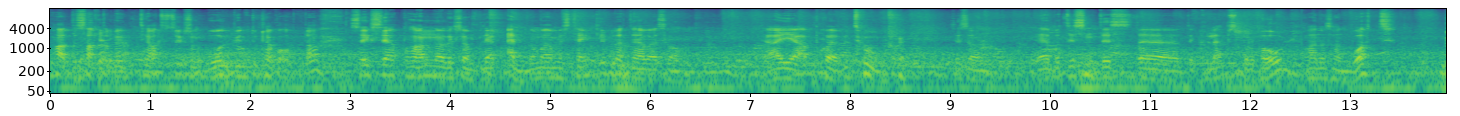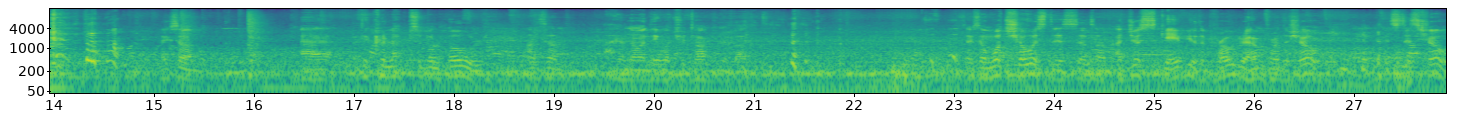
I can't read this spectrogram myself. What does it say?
Som hadde satt opp et teaterstykke som òg begynte klokka åtte. Så jeg ser på han og liksom blir enda mer mistenkelig på dette. her, og jeg sånn Ja, ja, prøve to. Så jeg sånn yeah, But isn't this the, the collapsible hole? Og han er sånn What? Jeg sånn uh, The collapsible hole. Han sa I have no idea what you're talking about. Så jeg sa, what show is this? Sa, I just gave you the program for the show. It's this show.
